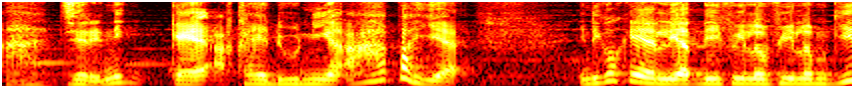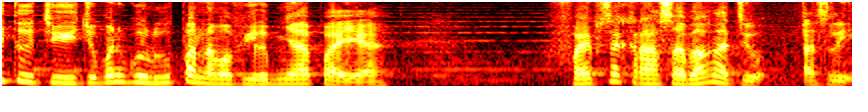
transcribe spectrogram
Anjir, ini kayak kayak dunia apa ya? Ini kok kayak lihat di film-film gitu cuy, cuman gue lupa nama filmnya apa ya. Vibesnya kerasa banget cuy, asli.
